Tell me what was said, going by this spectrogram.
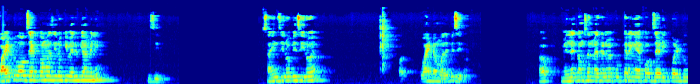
Five two of Z comma zero की वैल्यू क्या मिली? ज़ीरो साइन ज़ीरो भी ज़ीरो है और वाई टर्म वाले भी ज़ीरो अब मिलने थॉमसन मेथड में पुट करेंगे F of Z equal to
